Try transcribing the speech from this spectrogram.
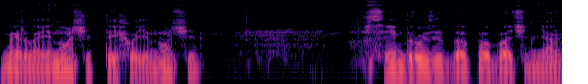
мирної ночі, тихої ночі. Всім, друзі, до побачення.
